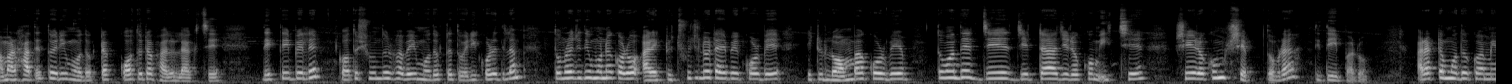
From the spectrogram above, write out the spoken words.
আমার হাতে তৈরি মোদকটা কতটা ভালো লাগছে। দেখতেই পেলে কত সুন্দরভাবে এই মোদকটা তৈরি করে দিলাম। তোমরা যদি মনে করো আর একটু ছুচলো টাইপের করবে, একটু লম্বা করবে, তোমাদের যে যেটা যেরকম ইচ্ছে সেই রকম শেপ তোমরা দিতেই পারো। আর একটা মোদকও আমি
